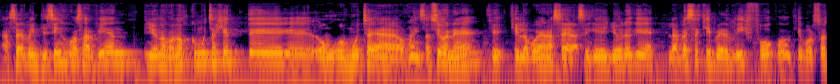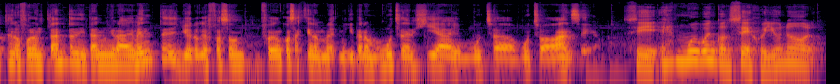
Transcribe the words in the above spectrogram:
Hacer 25 cosas bien, yo no conozco mucha gente eh, o, muchas organizaciones que, que, lo puedan hacer. Así que yo creo que las veces que perdí foco, que por suerte no fueron tantas ni tan gravemente, yo creo que fue, son, fueron cosas que me, quitaron mucha energía y mucha, mucho avance. Sí, es muy buen consejo y uno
